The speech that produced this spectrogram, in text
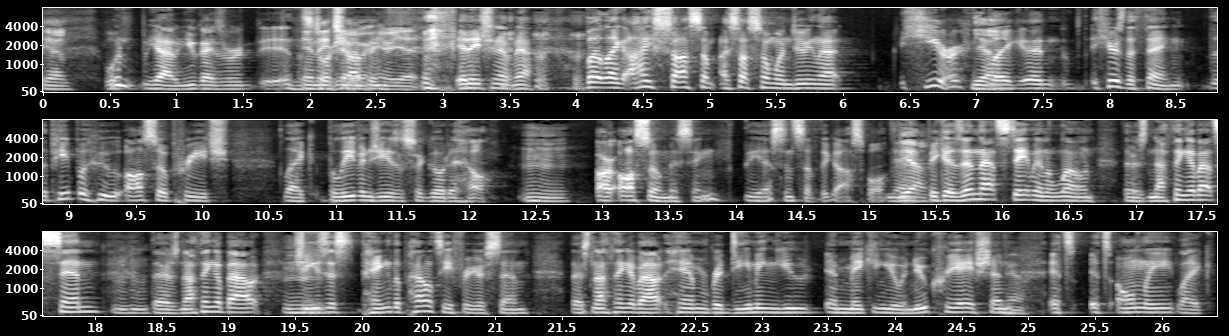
yeah, when yeah you guys were in the In store H&M. shopping Here yet. in H and M yeah but like I saw some I saw someone doing that here Yeah. like and here's the thing the people who also preach like believe in Jesus or go to hell are also missing the essence of the gospel Mm-hmm. Yeah. because in that statement alone there's nothing about sin Mm-hmm. there's nothing about Jesus paying the penalty for your sin there's nothing about him redeeming you and making you a new creation Yeah. it's it's only like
